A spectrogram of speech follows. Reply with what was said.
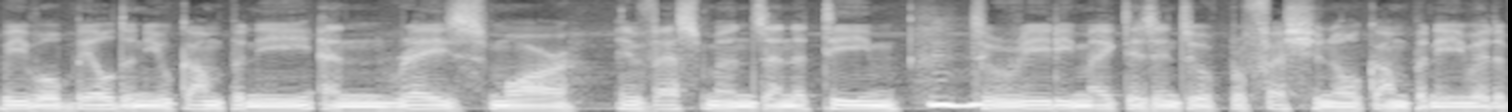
we will build a new company and raise more investments and a team to really make this into a professional company with a,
